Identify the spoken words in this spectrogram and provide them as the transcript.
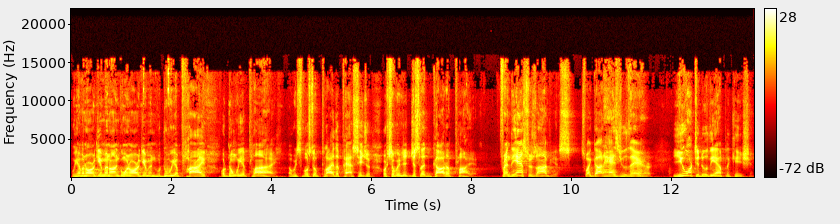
We have an argument, ongoing argument. Do we apply or don't we apply? Are we supposed to apply the passage or, or shall we just let God apply it? Friend, the answer is obvious. That's why God has you there. You are to do the application.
